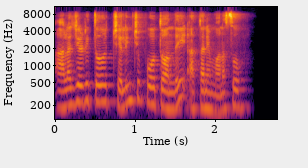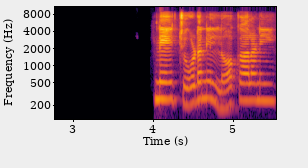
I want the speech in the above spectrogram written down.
అలజడితో చలించిపోతోంది అతని మనసు. నే చూడని లోకాలని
